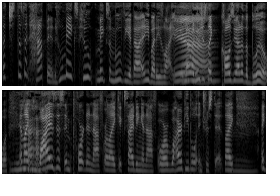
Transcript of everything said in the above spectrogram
that just doesn't happen. Who makes who makes a movie about anybody's life? You know, and who just like calls you out of the blue? And like, why is this important enough, or like exciting enough, or why are people interested? Like, Mm. like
